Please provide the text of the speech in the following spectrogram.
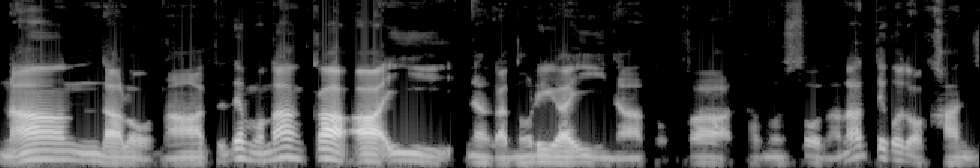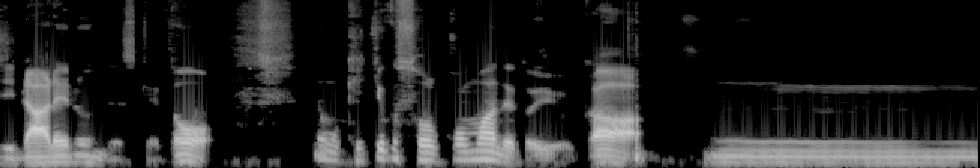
なんだろうなって。でもなんか、あ、いい、なんかノリがいいなとか、楽しそうだなってことは感じられるんですけど、でも結局そこまでというか、うーん、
